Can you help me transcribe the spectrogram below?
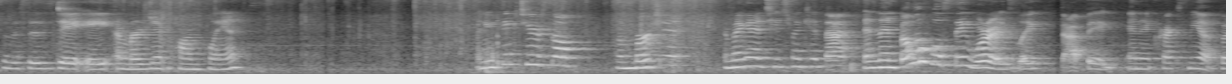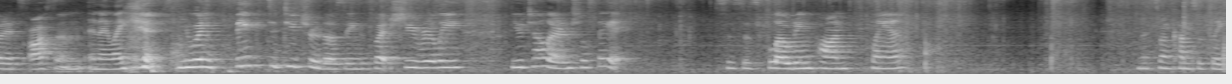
So this is day eight, emergent pond plants. And you think to yourself, emergent am I going to teach my kid that? And then Bella will say words like that big, and it cracks me up, but it's awesome, and I like it. You wouldn't think to teach her those things, but she really, you tell her, and she'll say it. So this is floating pond plant. And this one comes with like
